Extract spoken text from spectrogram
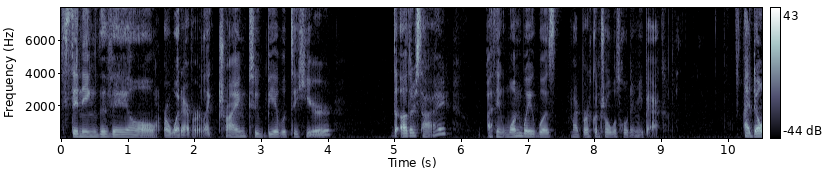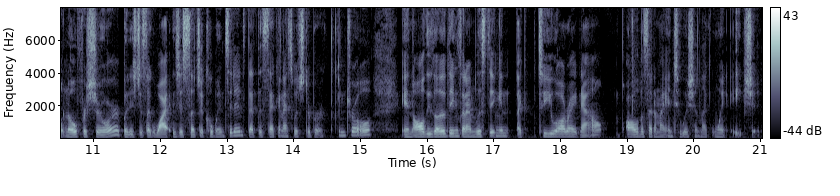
thinning the veil or whatever, like trying to be able to hear the other side. I think one way was my birth control was holding me back. I don't know for sure, but it's just like why it's just such a coincidence that the second I switched to birth control and all these other things that I'm listing in like to you all right now, all of a sudden my intuition like went ape shit.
